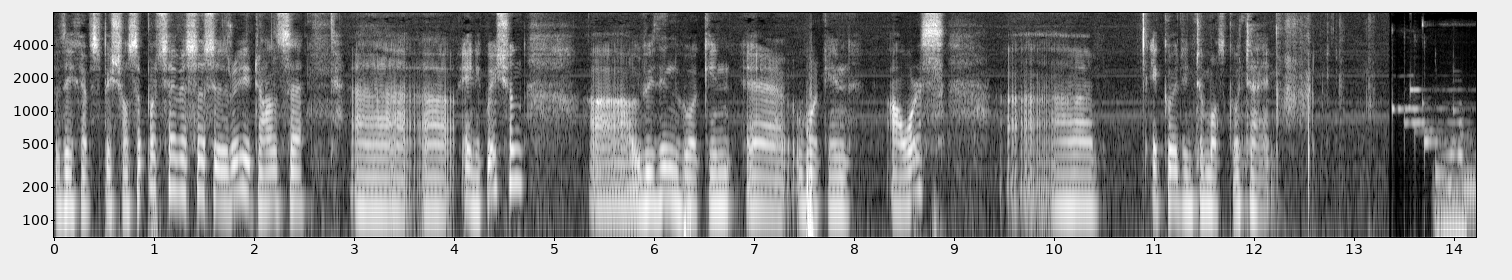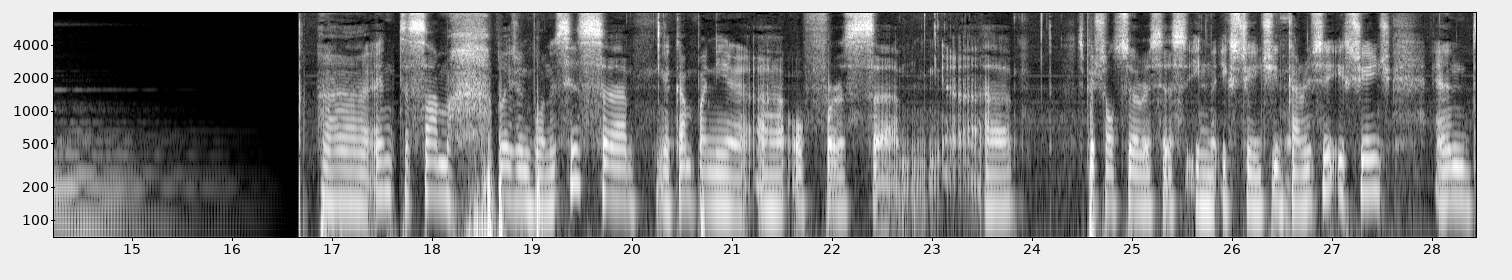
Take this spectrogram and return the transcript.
they have special support services is ready to answer uh, uh, any question uh, within working working hours according to Moscow time. Uh, and some pleasant bonuses. Uh, a company uh, offers um, special services in exchange, in currency exchange, and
